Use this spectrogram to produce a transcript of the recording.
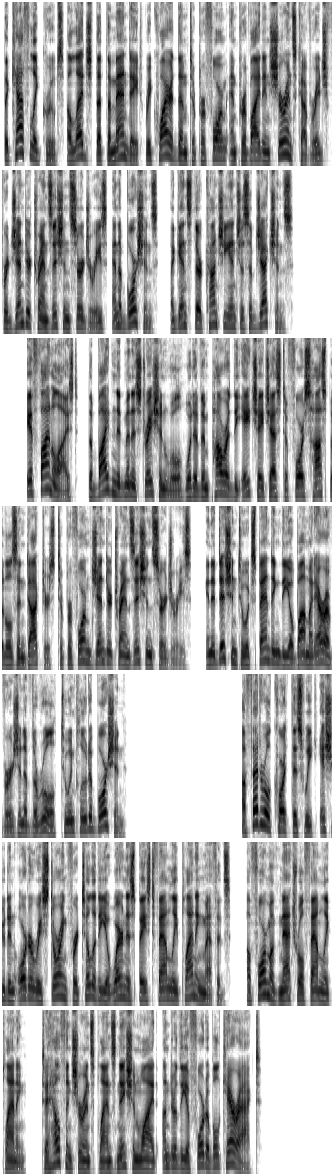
The Catholic groups alleged that the mandate required them to perform and provide insurance coverage for gender transition surgeries and abortions, against their conscientious objections. If finalized, the Biden administration rule would have empowered the HHS to force hospitals and doctors to perform gender transition surgeries, in addition to expanding the Obama era version of the rule to include abortion. A federal court this week issued an order restoring fertility awareness based family planning methods, a form of natural family planning, to health insurance plans nationwide under the Affordable Care Act.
